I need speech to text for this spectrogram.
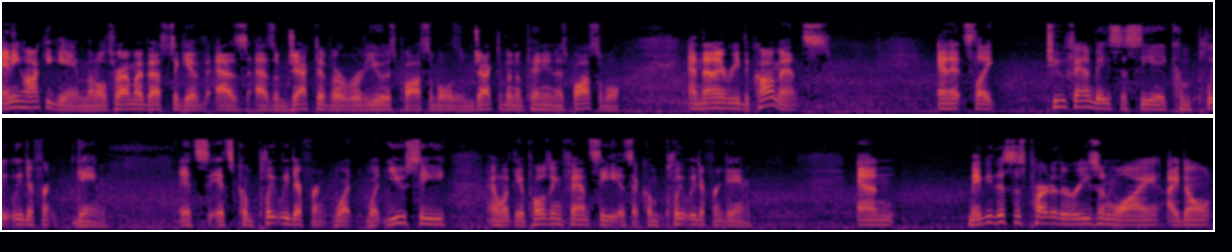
any hockey game, and I'll try my best to give as as objective a review as possible, as objective an opinion as possible. And then I read the comments, and it's like two fan bases see a completely different game. It's it's completely different. What what you see and what the opposing fans see is a completely different game. And maybe this is part of the reason why I don't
